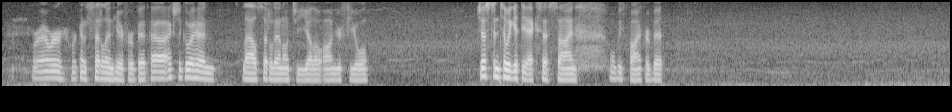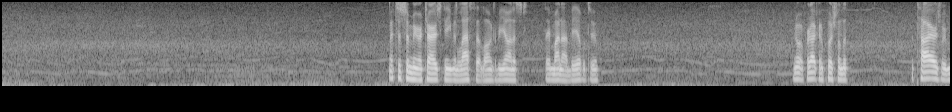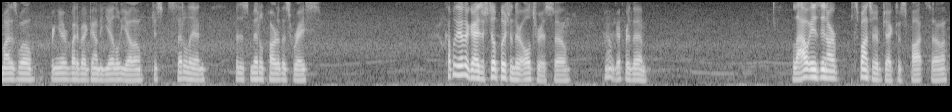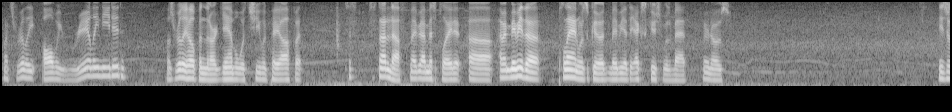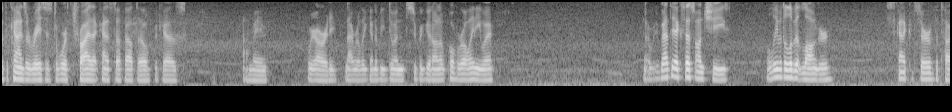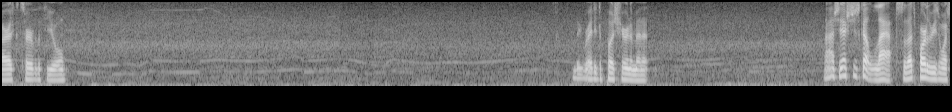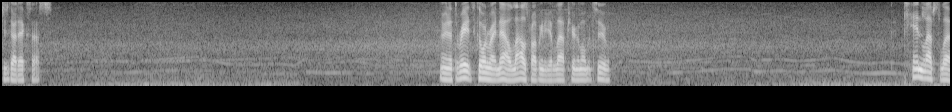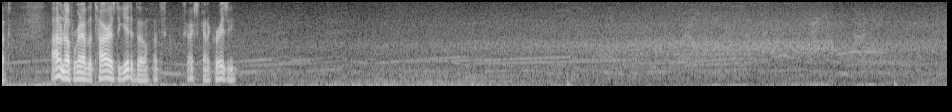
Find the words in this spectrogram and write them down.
we're, going to settle in here for a bit. Uh, actually, go ahead and allow settle down onto yellow on your fuel. Just until we get the excess sign. We'll be fine for a bit. That's assuming our tires can even last that long, to be honest. They might not be able to. You know, if we're not going to push on the the tires, we might as well bring everybody back down to yellow, yellow. Just settle in for this middle part of this race. A couple of the other guys are still pushing their ultras, so oh, good for them. Lau is in our sponsor objective spot, so that's really all we really needed. I was really hoping that our gamble with Chi would pay off, but just just not enough. Maybe I misplayed it. Uh, I mean, maybe the plan was good. Maybe the execution was bad. Who knows? These are the kinds of races to worth try that kind of stuff out, though, because, I mean, we're already not really going to be doing super good on it overall anyway. we've got the excess on Chi. We'll leave it a little bit longer. Just kind of conserve the tires, conserve the fuel. I'll be ready to push here in a minute. Ah, she actually just got lapped, so that's part of the reason why she's got excess. I mean, at the rate it's going right now, Lau's probably going to get lapped here in a moment, too. 10 laps left. I don't know if we're going to have the tires to get it, though. That's actually kind of crazy.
